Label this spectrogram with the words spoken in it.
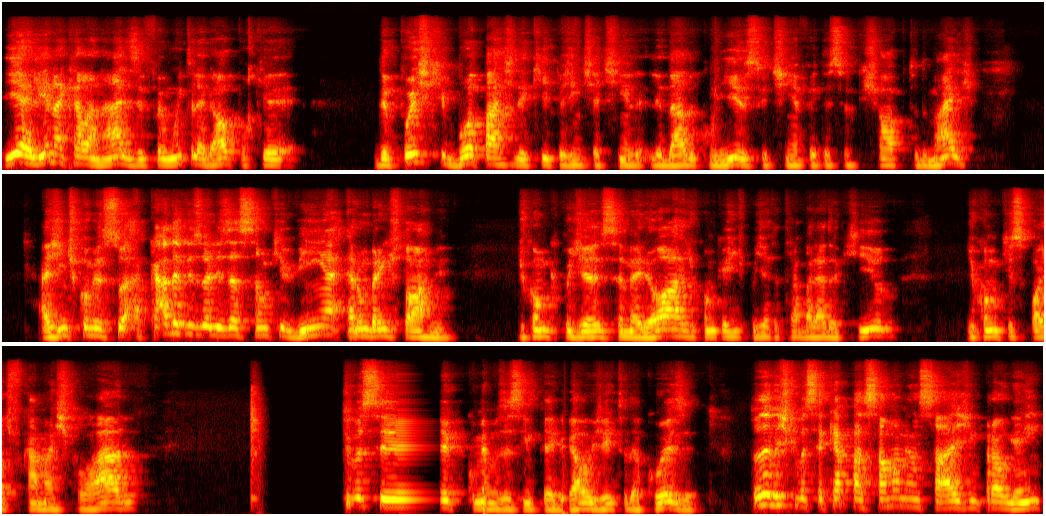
E ali naquela análise foi muito legal, porque depois que boa parte da equipe a gente já tinha lidado com isso, tinha feito esse workshop e tudo mais, a gente começou, a cada visualização que vinha era um brainstorm de como que podia ser melhor, de como que a gente podia ter trabalhado aquilo, de como que isso pode ficar mais claro. Se você, comemos assim, pegar o jeito da coisa, toda vez que você quer passar uma mensagem para alguém,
